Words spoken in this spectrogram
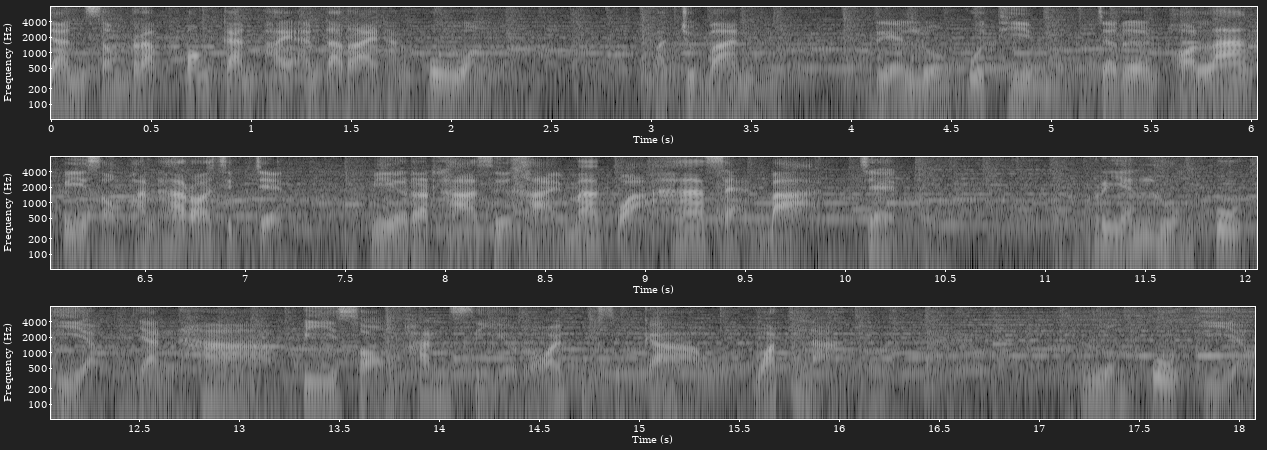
ยันสำหรับป้องกันภัยอันตรายทั้งปวง ปัจจุบันเหรียญหลวงปู่ทิมเจริญพรล่างปี 2517 มีราคาซื้อขายมากกว่า 5 0 0แสนบาท 7. เหรียญหลวงปู่เอี่ยม ยัน 5 ปี 2469 วัดหนัง หลวงปู่เอี่ยม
